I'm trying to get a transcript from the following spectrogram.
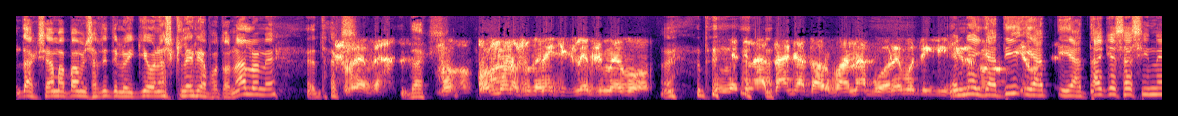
Εντάξει, άμα πάμε σε αυτή τη λογική, ο ένας κλέβει από τον άλλον, ε, εντάξει. Βέβαια. Εντάξει. Ο, ο μόνο που δεν έχει κλέψει είμαι εγώ. Ε, με την ατάκα, τα ορφανά που ορεύονται εκεί. Ε, ναι, γιατί οι, οι ατάκες σας είναι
